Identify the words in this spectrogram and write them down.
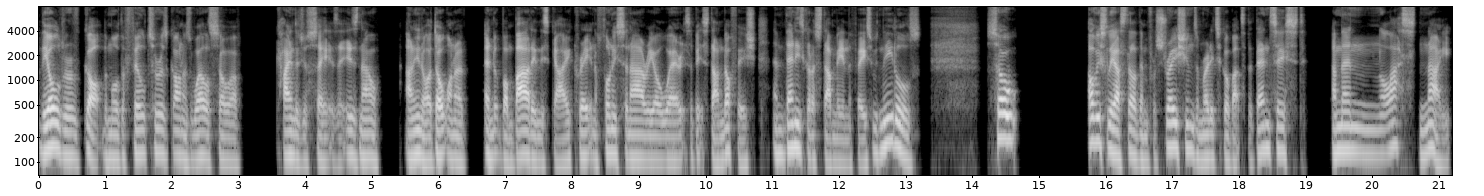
the older I've got, the more the filter has gone as well. So I kind of just say it as it is now. And, you know, I don't want to end up bombarding this guy, creating a funny scenario where it's a bit standoffish. And then he's got to stab me in the face with needles. So obviously, I still have them frustrations. I'm ready to go back to the dentist. And then last night,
